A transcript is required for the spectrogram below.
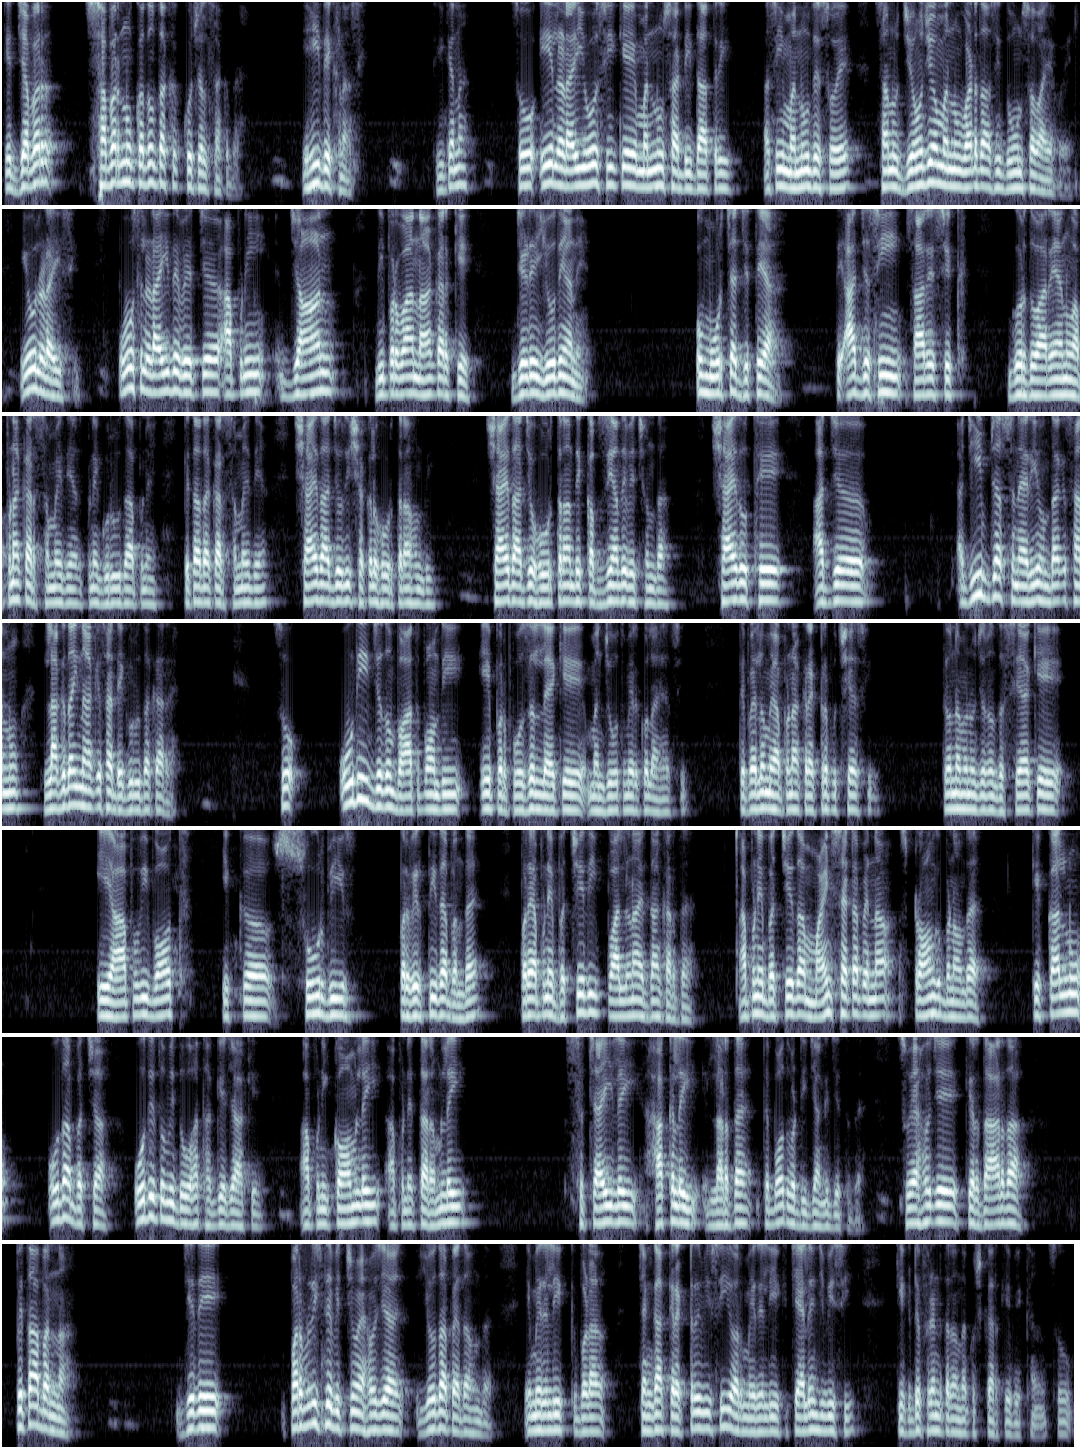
ਕਿ ਜ਼ਬਰ ਸਬਰ ਨੂੰ ਕਦੋਂ ਤੱਕ ਕੁਚਲ ਸਕਦਾ ਇਹੀ ਦੇਖਣਾ ਸੀ। ਠੀਕ ਹੈ ਨਾ? ਸੋ ਇਹ ਲੜਾਈ ਉਹ ਸੀ ਕਿ ਮੰਨੂ ਸਾਡੀ ਦਾਤਰੀ, ਅਸੀਂ ਮੰਨੂ ਦੇ ਸੋਏ, ਸਾਨੂੰ ਜਿਉਂ-ਜਿਉਂ ਮੰਨੂ ਵੱਢਦਾ ਸੀ, ਦੂਨ ਸਵਾਏ ਹੋਏ। ਇਹ ਉਹ ਲੜਾਈ ਸੀ। ਉਸ ਲੜਾਈ ਦੇ ਵਿੱਚ ਆਪਣੀ ਜਾਨ ਦੀ ਪਰਵਾਹ ਨਾ ਕਰਕੇ ਜਿਹੜੇ ਯੋਧਿਆਂ ਨੇ ਉਹ ਮੋਰਚਾ ਜਿੱਤਿਆ ਤੇ ਅੱਜ ਅਸੀਂ ਸਾਰੇ ਸਿੱਖ ਗੁਰਦੁਆਰਿਆਂ ਨੂੰ ਆਪਣਾ ਘਰ ਸਮਝਦੇ ਹਾਂ, ਆਪਣੇ ਗੁਰੂ ਦਾ, ਆਪਣੇ ਪਿਤਾ ਦਾ ਘਰ ਸਮਝਦੇ ਹਾਂ। ਸ਼ਾਇਦ ਅੱਜ ਉਹਦੀ ਸ਼ਕਲ ਹੋਰ ਤਰ੍ਹਾਂ ਹੁੰਦੀ। ਸ਼ਾਇਦ ਅੱਜ ਹੋਰ ਤਰ੍ਹਾਂ ਦੇ ਕਬਜ਼ਿਆਂ ਦੇ ਵਿੱਚ ਹੁੰਦਾ। ਸ਼ਾਇਦ ਉੱਥੇ ਅੱਜ ਅਜੀਬ ਜਿਹਾ ਸਿਨੈਰੀਓ ਹੁੰਦਾ ਕਿ ਸਾਨੂੰ ਲੱਗਦਾ ਹੀ ਨਾ ਕਿ ਸਾਡੇ ਗੁਰੂ ਦਾ ਘਰ ਹੈ। ਸੋ ਉਹਦੀ ਜਦੋਂ ਬਾਤ ਪਾਉਂਦੀ ਇਹ ਪ੍ਰਪੋਜ਼ਲ ਲੈ ਕੇ ਮਨਜੋਤ ਮੇਰੇ ਕੋਲ ਆਇਆ ਸੀ ਤੇ ਪਹਿਲਾਂ ਮੈਂ ਆਪਣਾ ਕਰੈਕਟਰ ਪੁੱਛਿਆ ਸੀ ਤੇ ਉਹਨਾਂ ਮੈਨੂੰ ਜਦੋਂ ਦੱਸਿਆ ਕਿ ਇਹ ਆਪ ਵੀ ਬਹੁਤ ਇੱਕ ਸੂਰਬੀਰ ਪ੍ਰਵਿਰਤੀ ਦਾ ਬੰਦਾ ਹੈ, ਪਰ ਇਹ ਆਪਣੇ ਬੱਚੇ ਦੀ ਪਾਲਣਾ ਇਦਾਂ ਕਰਦਾ ਆਪਣੇ ਬੱਚੇ ਦਾ ਮਾਈਂਡ ਸੈਟਅਪ ਇੰਨਾ ਸਟਰੋਂਗ ਬਣਾਉਂਦਾ ਹੈ ਕਿ ਕੱਲ ਨੂੰ ਉਹਦਾ ਬੱਚਾ ਉਹਦੇ ਤੋਂ ਵੀ ਦੋ ਹੱਥ ਅੱਗੇ ਜਾ ਕੇ ਆਪਣੀ ਕੌਮ ਲਈ, ਆਪਣੇ ਧਰਮ ਲਈ, ਸਚਾਈ ਲਈ, ਹੱਕ ਲਈ ਲੜਦਾ ਹੈ ਤੇ ਬਹੁਤ ਵੱਡੀ ਜੰਗ ਜਿੱਤਦਾ ਹੈ। ਸੋ ਇਹੋ ਜਿਹੇ ਕਿਰਦਾਰ ਦਾ ਪਿਤਾ ਬੰਨਾ ਜਿਹਦੇ ਪਰਵਰਿਸ਼ ਦੇ ਵਿੱਚੋਂ ਇਹੋ ਜਿਹਾ ਯੋਧਾ ਪੈਦਾ ਹੁੰਦਾ ਇਹ ਮੇਰੇ ਲਈ ਇੱਕ ਬੜਾ ਚੰਗਾ ਕਰੈਕਟਰ ਵੀ ਸੀ ਔਰ ਮੇਰੇ ਲਈ ਇੱਕ ਚੈਲੰਜ ਵੀ ਸੀ। ਕਿ ਇੱਕ ਡਿਫਰੈਂਟ ਤਰ੍ਹਾਂ ਦਾ ਕੁਝ ਕਰਕੇ ਵੇਖਾਂ ਸੋ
